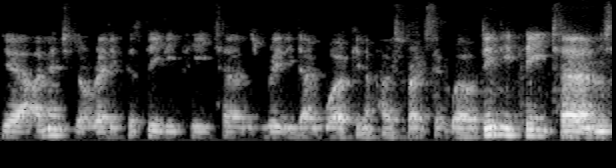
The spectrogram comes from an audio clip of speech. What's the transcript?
yeah, I mentioned already because DDP terms really don't work in a post Brexit world. DDP terms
